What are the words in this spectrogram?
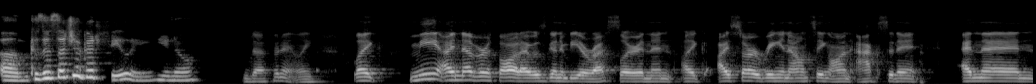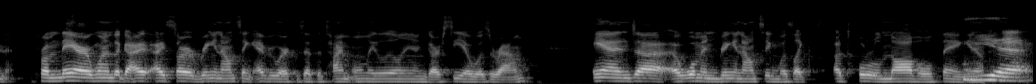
um because um, it's such a good feeling you know? Definitely like me i never thought i was going to be a wrestler and then like i started ring announcing on accident and then from there one of the guys i started ring announcing everywhere because at the time only lillian garcia was around. And uh, a woman ring announcing was like a total novel thing you know? Yeah.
